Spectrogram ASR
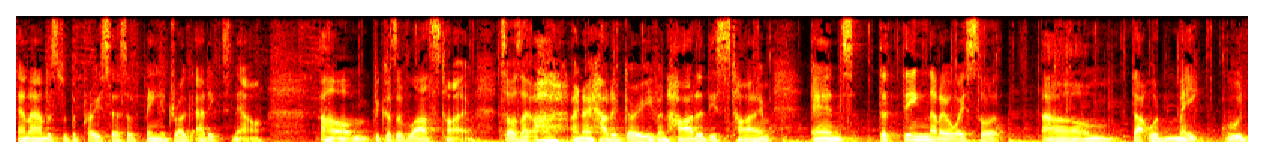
and i understood the process of being a drug addict now um, because of last time. So i was like oh, i know how to go even harder this time. And the thing that i always thought um, that would make would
